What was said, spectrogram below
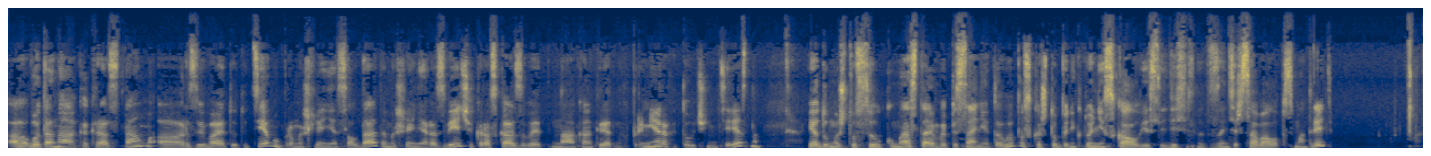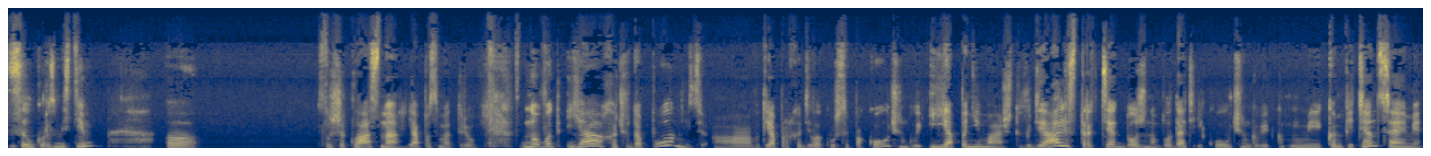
А, вот она как раз там а, развивает эту тему про мышление солдата, мышление разведчика, рассказывает на конкретных примерах, это очень интересно. Я думаю, что ссылку мы оставим в описании этого выпуска, чтобы никто не искал, если действительно это заинтересовало посмотреть. Ссылку разместим. Слушай, классно, я посмотрю. Но вот я хочу дополнить, а, вот я проходила курсы по коучингу, и я понимаю, что в идеале стратег должен обладать и коучинговыми компетенциями.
